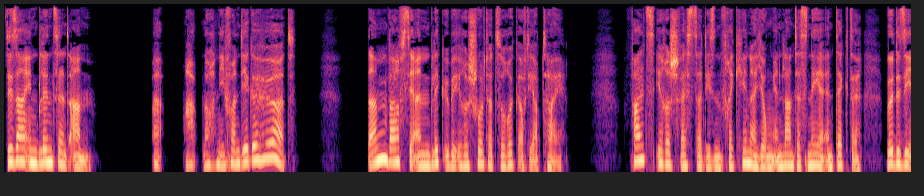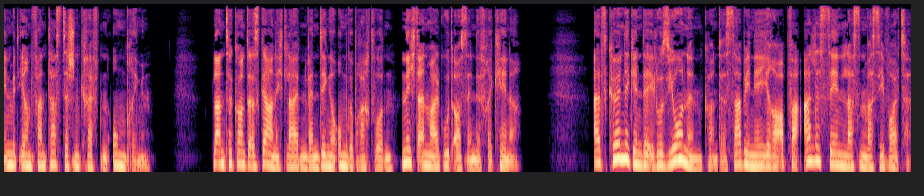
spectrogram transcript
Sie sah ihn blinzelnd an. Äh, hab noch nie von dir gehört. Dann warf sie einen Blick über ihre Schulter zurück auf die Abtei. Falls ihre Schwester diesen Frekener-Jungen in Lantes Nähe entdeckte, würde sie ihn mit ihren fantastischen Kräften umbringen. Lante konnte es gar nicht leiden, wenn Dinge umgebracht wurden, nicht einmal gut aussehende Frekener. Als Königin der Illusionen konnte Sabine ihre Opfer alles sehen lassen, was sie wollte,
